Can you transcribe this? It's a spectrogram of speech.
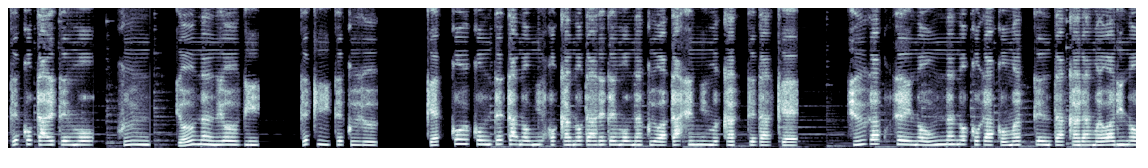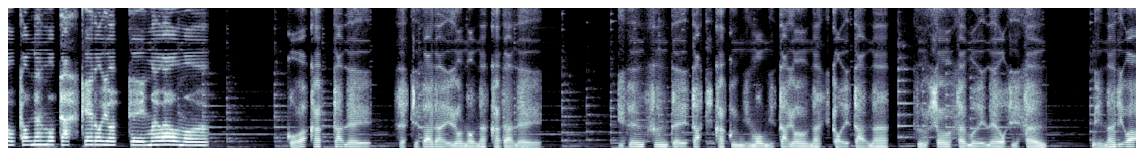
て答えても、ふーん、今日何曜日って聞いてくる。結構混んでたのに他の誰でもなく私に向かってだけ。中学生の女の子が困ってんだから周りの大人も助けろよって今は思う。怖かったね世知辛い世の中だね以前住んでいた近くにも似たような人いたな。通称寒いねおじさん。みなりは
